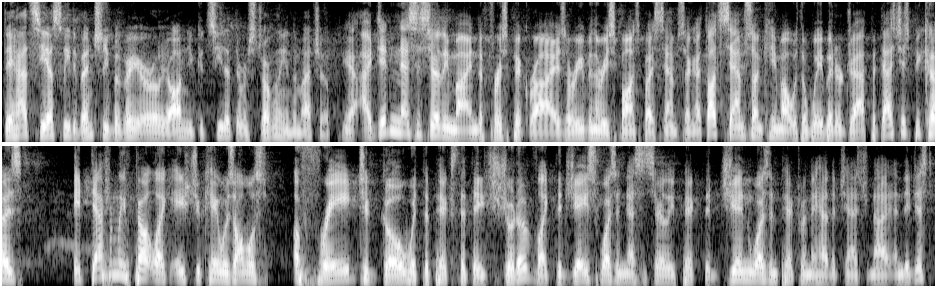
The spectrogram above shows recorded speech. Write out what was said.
They had CS lead eventually, but very early on, you could see that they were struggling in the matchup. Yeah, I didn't necessarily mind the first pick Ryze or even the response by Samsung. I thought Samsung came out with a way better draft, but that's just because it definitely felt like H2K was almost afraid to go with the picks that they should have. Like the Jace wasn't necessarily picked, the Jhin wasn't picked when they had the chance tonight, and they just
